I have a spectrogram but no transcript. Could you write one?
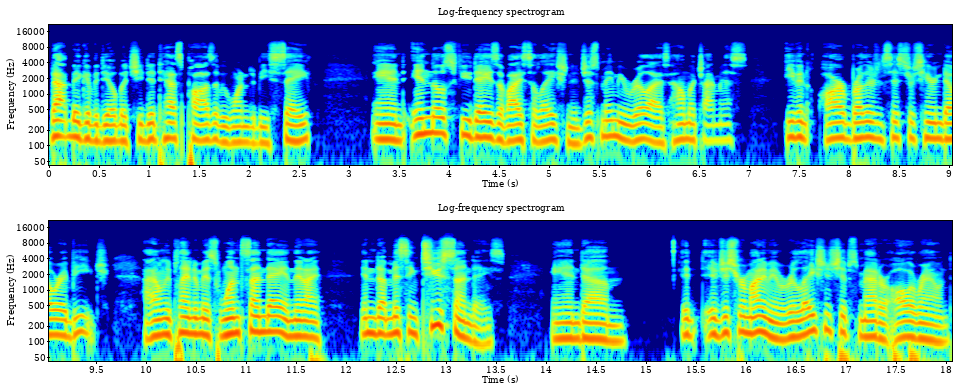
that big of a deal, but she did test positive. We wanted to be safe. And in those few days of isolation, it just made me realize how much I miss even our brothers and sisters here in Delray Beach. I only planned to miss one Sunday, and then I ended up missing two Sundays. And um, it, it just reminded me relationships matter all around.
